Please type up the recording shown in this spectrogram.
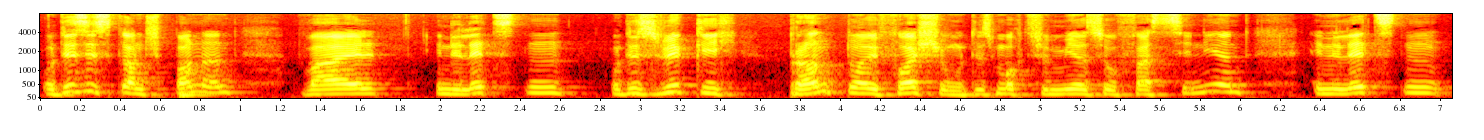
Und das ist ganz spannend, weil in den letzten, und das ist wirklich brandneue Forschung, und das macht es für mich so faszinierend, in den letzten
